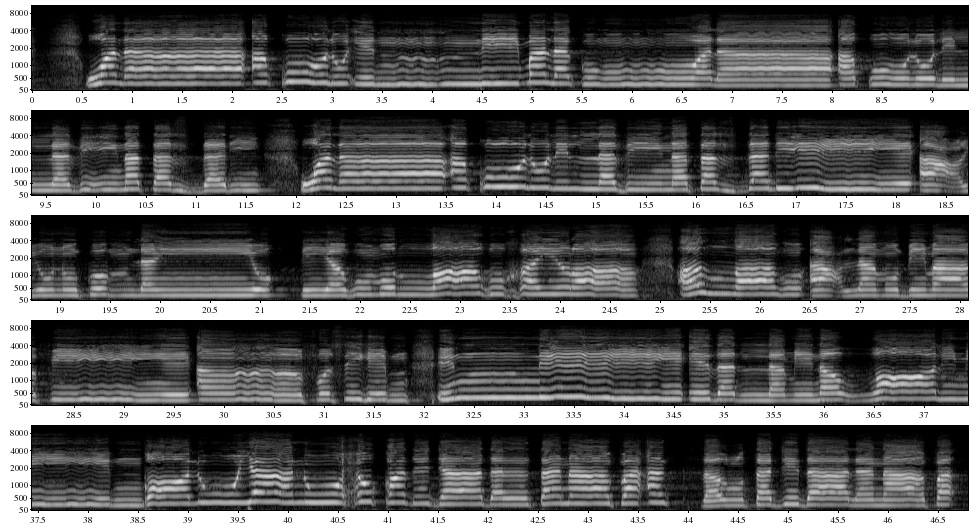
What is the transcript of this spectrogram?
ولا أقول إني ملك ولا أقول للذين تزدري ولا أقول للذين تزدري أعينكم لن يؤمنوا يؤتيهم الله خيرا. الله أعلم بما في أنفسهم. إني إذا لمن الظالمين. قالوا يا نوح قد جادلتنا فأكثرت جدالنا فأكثرت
